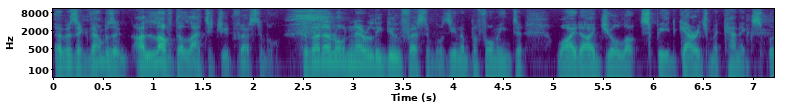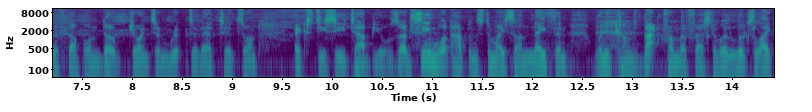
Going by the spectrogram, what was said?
That was a, that was a, I loved the Latitude Festival because I don't ordinarily do festivals, you know, performing to wide eyed, jaw locked speed, garage mechanics spliffed up on dope joints and ripped to their tits on XTC tabules. I've seen what happens to my son Nathan when he comes back from a festival. It looks like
